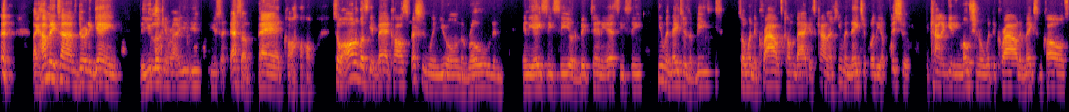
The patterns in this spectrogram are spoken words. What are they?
like, how many times during the game do you look around? You you you say that's a bad call. So all of us get bad calls, especially when you're on the road and in the ACC or the Big Ten, the SEC human nature is a beast. So when the crowds come back, it's kind of human nature for the official to kind of get emotional with the crowd and make some calls.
